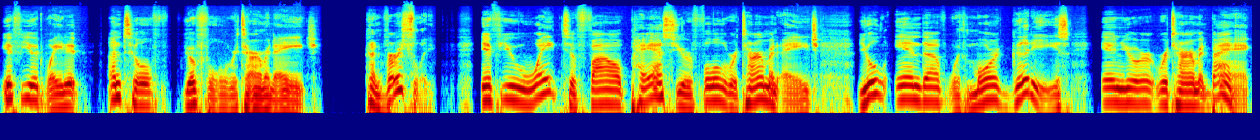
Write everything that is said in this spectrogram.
if you had waited until your full retirement age. Conversely, if you wait to file past your full retirement age, you'll end up with more goodies in your retirement bag.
